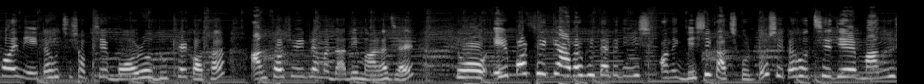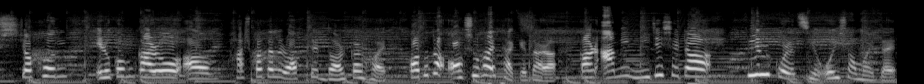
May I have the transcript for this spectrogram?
হয়নি, এটা হচ্ছে সবচেয়ে বড় দুঃখের কথা। আনফর্চুনেটলি আমার দাদি মারা যায়। তো এরপর থেকে আমার ভিতরে একটা জিনিস অনেক বেশি কাজ করতো, সেটা হচ্ছে যে মানুষ যখন এরকম কারও হাসপাতালে রক্তের দরকার হয়, কতটা অসহায় থাকে তারা। কারণ আমি নিজে সেটা ফিল করেছি ওই সময়টায়।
